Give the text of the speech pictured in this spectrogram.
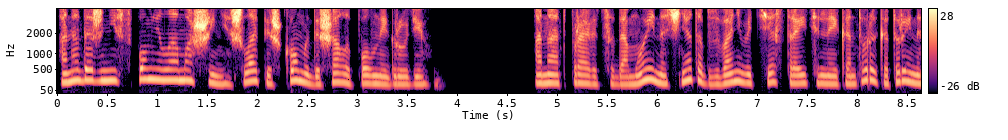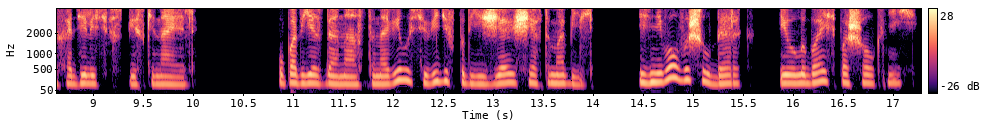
Она даже не вспомнила о машине, шла пешком и дышала полной грудью. Она отправится домой и начнет обзванивать те строительные конторы, которые находились в списке Наэль. У подъезда она остановилась, увидев подъезжающий автомобиль. Из него вышел Дерек и, улыбаясь, пошел к ней.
